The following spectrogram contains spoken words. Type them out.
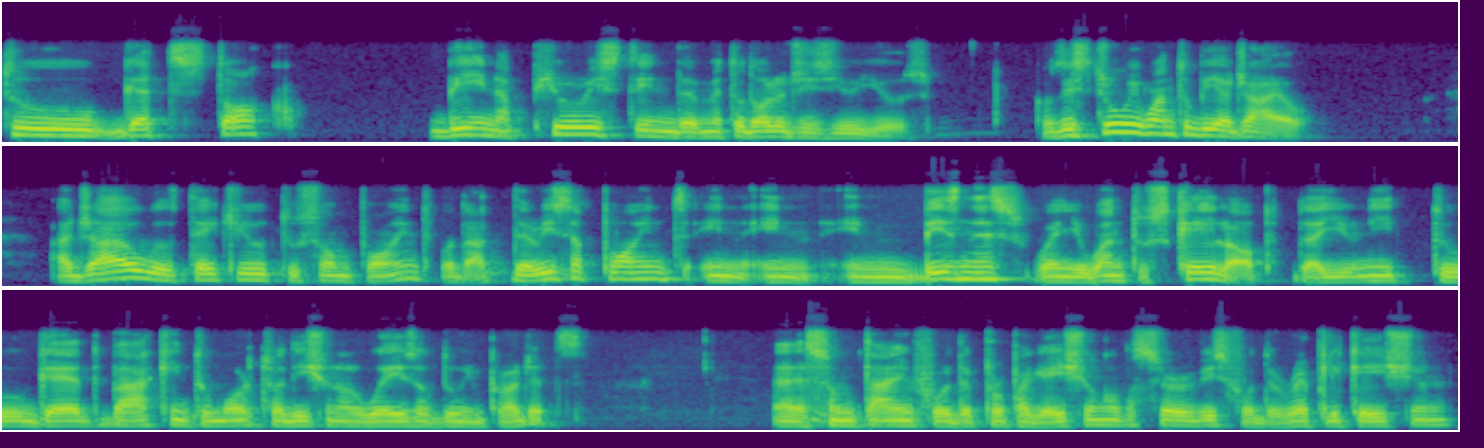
to get stuck being a purist in the methodologies you use. Because it's true we want to be agile. Agile will take you to some point, but there is a point in, in, in business when you want to scale up that you need to get back into more traditional ways of doing projects. Uh, some time for the propagation of a service, for the replication,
